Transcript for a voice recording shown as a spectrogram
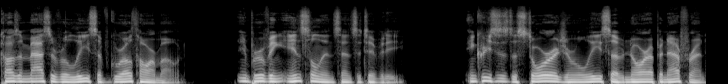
Cause a massive release of growth hormone. Improving insulin sensitivity increases the storage and release of norepinephrine,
